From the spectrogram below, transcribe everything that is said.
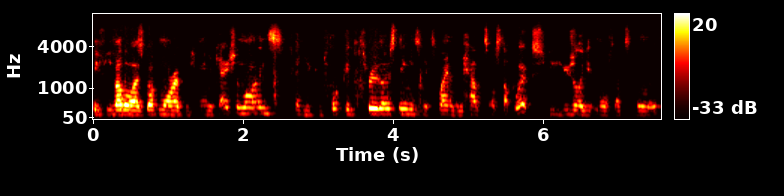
If you've otherwise got more open communication lines and you can talk people through those things and explain to them how that sort of stuff works, you usually get more flexibility.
